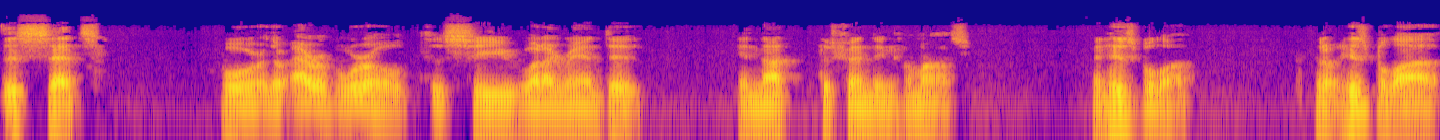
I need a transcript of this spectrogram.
this sets for the Arab world to see what Iran did in not defending Hamas and Hezbollah. You know, Hezbollah.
